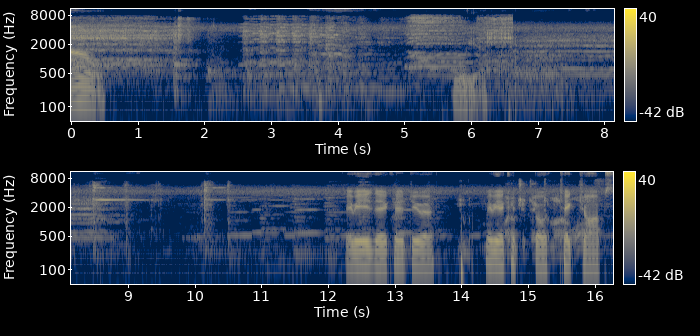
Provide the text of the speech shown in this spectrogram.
Oh. Oh yeah. Maybe they could do a. Maybe I could take both take off? jobs.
